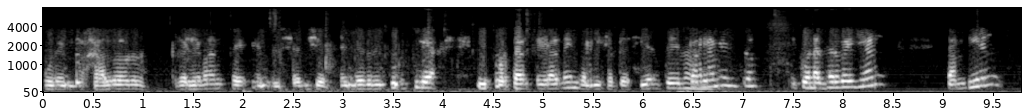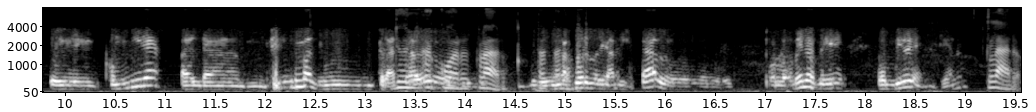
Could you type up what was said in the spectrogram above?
un embajador relevante en el servicio exterior de Turquía y por parte de Armenia, el vicepresidente del Parlamento, y con Azerbaiyán también eh, con miras a la firma de un tratado, acuerdo, claro, de un acuerdo de amistad o por lo menos de convivencia. ¿no? Claro.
